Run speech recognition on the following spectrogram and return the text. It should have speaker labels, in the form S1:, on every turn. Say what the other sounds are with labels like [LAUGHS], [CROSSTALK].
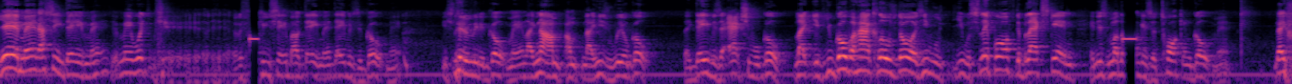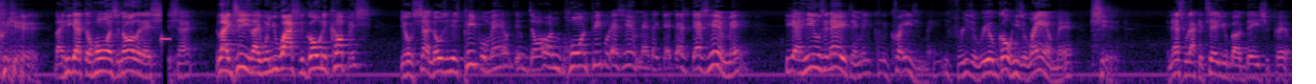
S1: Yeah, man, I seen Dave, man. I mean, what, [LAUGHS] f- you say about Dave, man? Dave is the GOAT, man. He's literally the GOAT, man. Like, nah, I'm, I'm like, he's a real GOAT. Like, Dave is an actual GOAT. Like, if you go behind closed doors, he will, he will slip off the black skin, and this motherfucker is a talking GOAT, man. Like, [LAUGHS] yeah. Like, he got the horns and all of that shit, son. Like, gee, like, when you watch the Golden Compass, Yo, son, those are his people, man. All them horn people, that's him, man. That, that, that's, that's him, man. He got heels and everything, man. Crazy, man. He's a real goat. He's a ram, man. [LAUGHS] Shit. And that's what I can tell you about Dave Chappelle,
